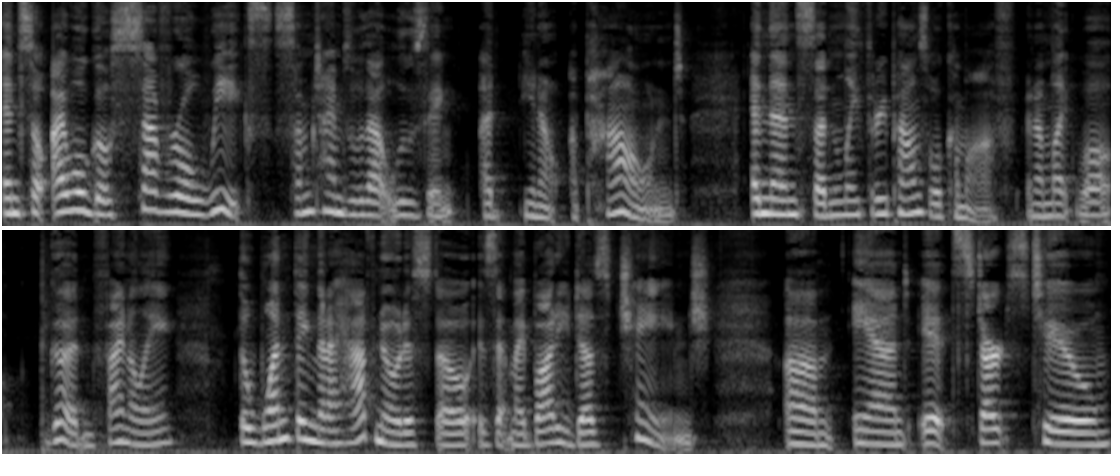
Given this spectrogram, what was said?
And so I will go several weeks, sometimes without losing a, you know, a pound. And then suddenly three pounds will come off. And I'm like, well, good. And finally. The one thing that I have noticed though is that my body does change. Um, and it starts to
